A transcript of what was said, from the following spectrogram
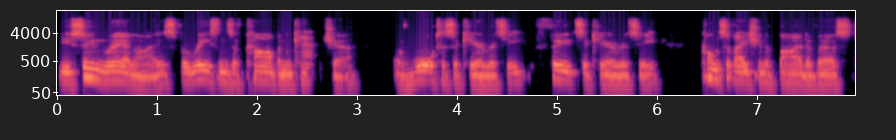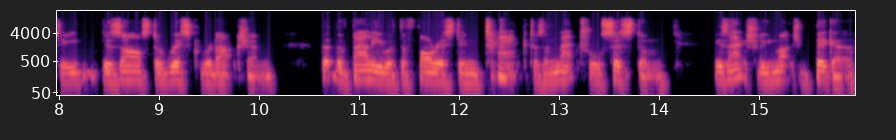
you soon realize, for reasons of carbon capture, of water security, food security, conservation of biodiversity, disaster risk reduction, that the value of the forest intact as a natural system is actually much bigger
